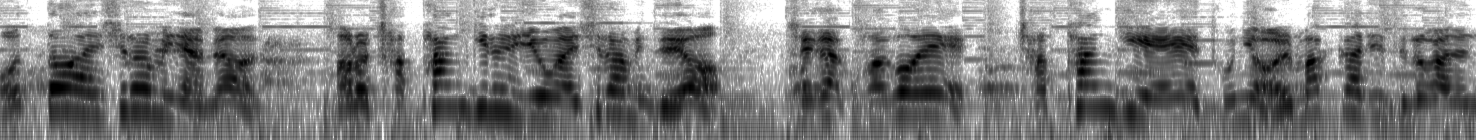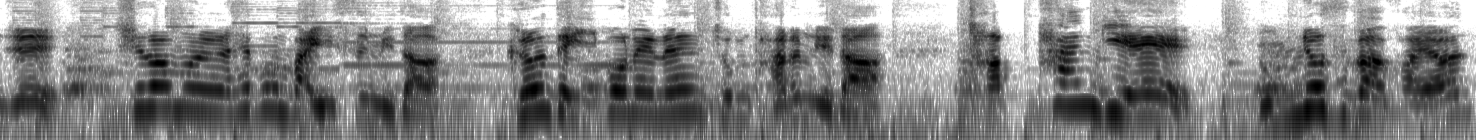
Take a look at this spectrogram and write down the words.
어떠한 실험이냐면 바로 자판기를 이용한 실험인데요. 제가 과거에 자판기에 돈이 얼마까지 들어가는지 실험을 해본 바 있습니다. 그런데 이번에는 좀 다릅니다. 자판기에 음료수가 과연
